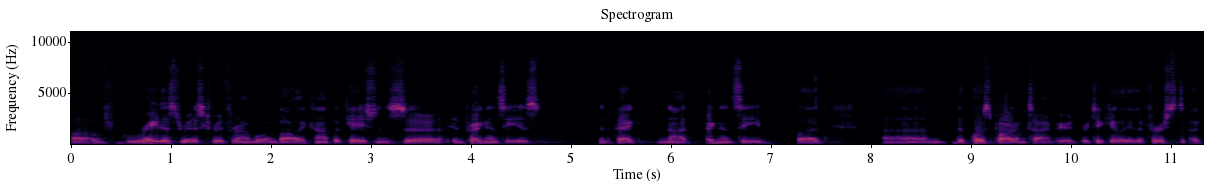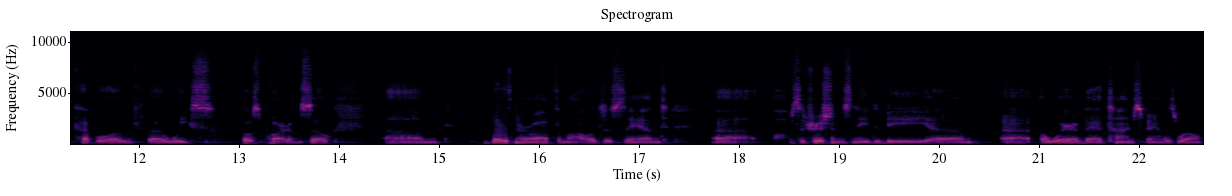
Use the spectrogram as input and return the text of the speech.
of greatest risk for thromboembolic complications in pregnancy is, in fact, not pregnancy, but um, the postpartum time period, particularly the first uh, couple of uh, weeks postpartum. So um, both neuro-ophthalmologists and uh, obstetricians need to be um, uh, aware of that time span as well.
